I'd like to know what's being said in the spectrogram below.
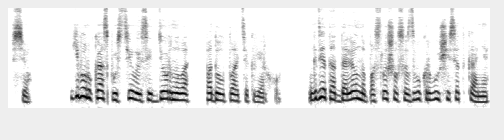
Все. Его рука спустилась и дернула подол платья кверху. Где-то отдаленно послышался звук рвущейся ткани.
